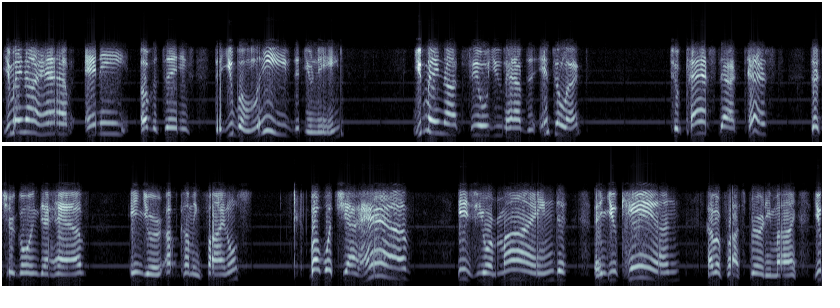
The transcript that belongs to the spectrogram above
You may not have any of the things that you believe that you need. You may not feel you have the intellect to pass that test that you're going to have in your upcoming finals. But what you have is your mind, and you can have a prosperity mind. You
